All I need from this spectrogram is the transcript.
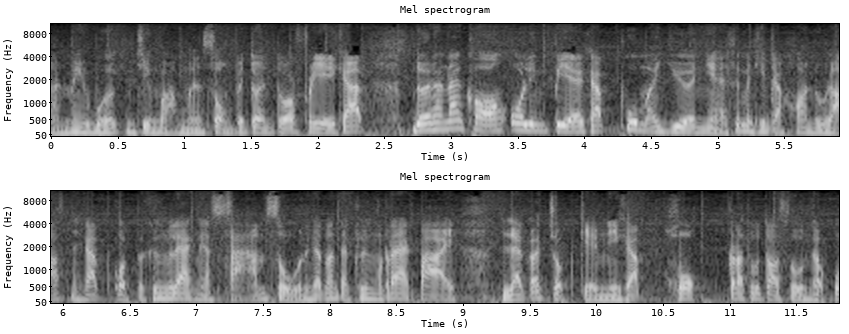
มันไม่เวิร์กจริงๆว่ะเหมือนส่งไปตัวตัวฟรีครับ โดยทางด้านของโอลิมเปียครับผู้มาเยือนเนี่ยซึ่งเป็นทีมจากฮอนดูรัสนะครับกดไปครึ่งแรกเนี่ยสามศูนย์นะครับตั้งแต่ครึ่งแรกไป แล้วก็จบเกมนี้ครับหกประตูต่อศูนย์ครับโอ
